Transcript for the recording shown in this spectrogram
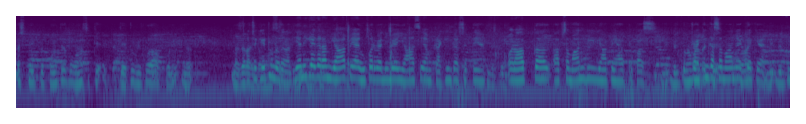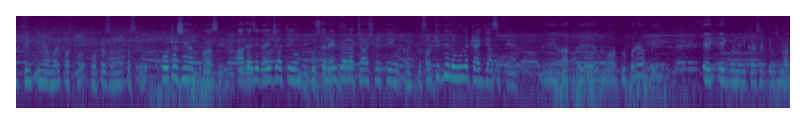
रश लेक पे पहुँचते हो तो वहाँ से के, केटू बिल्कुल आपको नज़र अच्छा वहाँ से। नज़र आती है। यानी कि अगर हम यहाँ पे आए ऊपर वैली में यहाँ से हम ट्रैकिंग कर सकते हैं। और आपका आप सामान भी यहाँ पे है आपके पास? बिल्कुल ट्रैकिंग का सामान है हाँ, क्या क्या? है बिल्कुल कैंपिंग है? हमारे पास पोर्टर्स हमारे पास पोर्टर्स हैं आपके पास। आप एज ए गाइड जाते हो उसका रेंट वगैरह आप चार्ज करते हो। बिल्कुल और कितने लोगों का ट्रैक जा सकते हैं? आप वो आपके ऊपर है आप एक एक बंदे भी कर सकते हो उसमें आप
